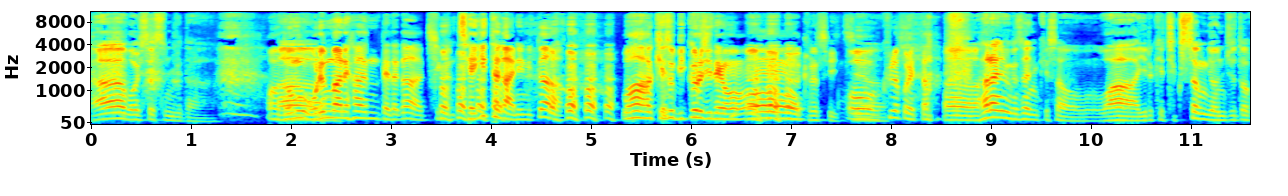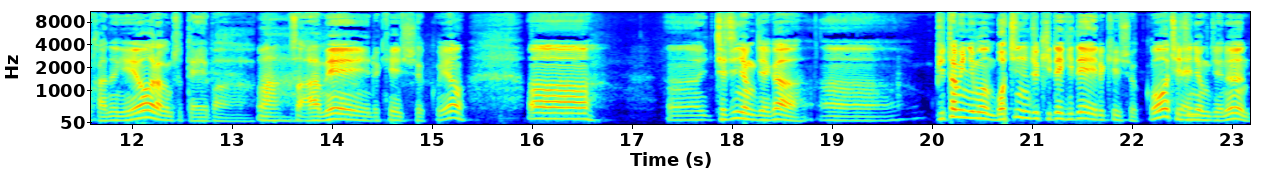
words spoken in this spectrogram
아, 멋있었습니다. 어, 너무 아. 오랜만에 하는 데다가 지금 제 기타가 아니니까 와 계속 미끄러지네요. 어, 그럴 수 있죠. 어, 큰일 날 뻔했다. 어, 하나님 근사님께서 와 이렇게 즉석 연주도 가능해요? 라고 하면서 대박. 와. 그래서 아멘 이렇게 해주셨고요. 어, 어, 재진 형제가 어, 비타민님은 멋진 연주 기대 기대 이렇게 해주셨고 재진 네. 형제는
